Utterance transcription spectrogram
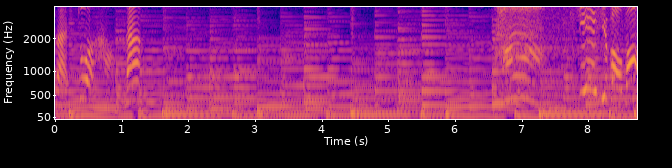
伞做好了。啊，谢谢宝宝，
